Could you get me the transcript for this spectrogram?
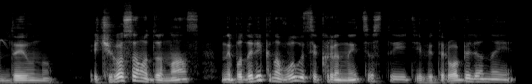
Дивно. І чого саме до нас? Неподалік на вулиці криниця стоїть і відро біля неї.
